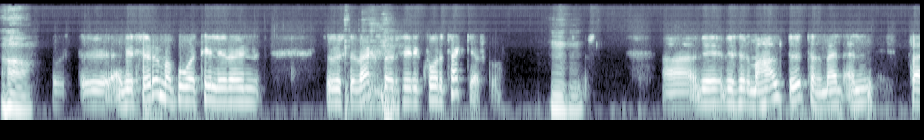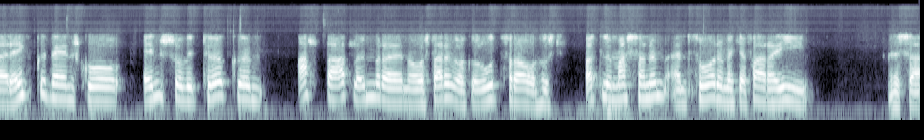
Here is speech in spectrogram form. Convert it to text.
Þú veist, uh, en við þurfum að búa til í raun vektar fyrir hvoru tekja sko. Mhm, að við, við þurfum að halda utanum en, en það er einhvern veginn sko eins og við tökum alltaf alla umræðin og starfið okkur út frá veist, öllum massanum en þorum ekki að fara í þessa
